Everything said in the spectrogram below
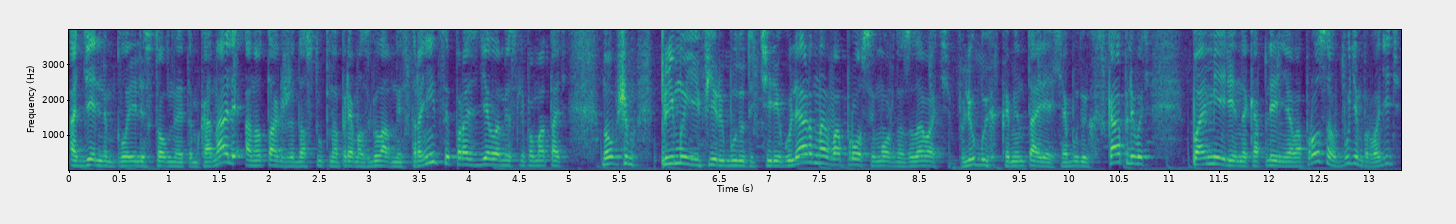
отдельным плейлистом на этом канале. Оно также доступно прямо с главной страницы по разделам, если помотать. Ну, в общем, прямые эфиры будут идти регулярно. Вопросы можно задавать в любых комментариях, я буду их скапливать. По мере накопления вопросов будем проводить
